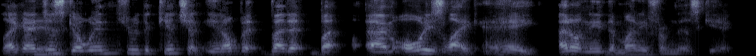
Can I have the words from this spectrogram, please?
like i Yeah. just go in through the kitchen you know but but uh, but i'm always like hey i don't need the money from this gig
